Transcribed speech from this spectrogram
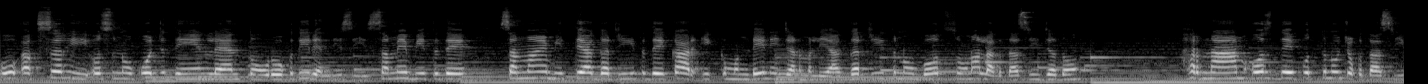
ਉਹ ਅਕਸਰ ਹੀ ਉਸ ਨੂੰ ਕੁਝ ਦੇਣ ਲੈਣ ਤੋਂ ਰੋਕਦੀ ਰਹਿੰਦੀ ਸੀ। ਸਮੇਂ ਬੀਤਦੇ, ਸਮਾਂ ਬੀਤਿਆ, ਗਰਜੀਤ ਦੇ ਘਰ ਇੱਕ ਮੁੰਡੇ ਨੇ ਜਨਮ ਲਿਆ। ਗਰਜੀਤ ਨੂੰ ਬਹੁਤ ਸੋਹਣਾ ਲੱਗਦਾ ਸੀ ਜਦੋਂ ਹਰਨਾਮ ਉਸ ਦੇ ਪੁੱਤ ਨੂੰ ਚੁੱਕਦਾ ਸੀ,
